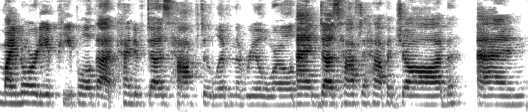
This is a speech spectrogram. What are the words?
minority of people that kind of does have to live in the real world and does have to have a job and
